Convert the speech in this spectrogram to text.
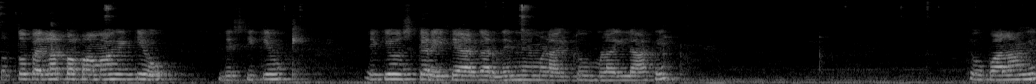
ਸਭ ਤੋਂ ਪਹਿਲਾਂ ਆਪਾਂ ਪਾਵਾਂਗੇ ਘਿਓ, ਦੇਸੀ ਘਿਓ। ਇਹ ਘਿਓ ਅਸੀਂ ਘਰੇ ਹੀ ਤਿਆਰ ਕਰ ਦਿੰਦੇ ਹਾਂ ਮਲਾਈ ਤੋਂ, ਮਲਾਈ ਲਾ ਕੇ। ਘਿਓ ਪਾ ਲਾਂਗੇ।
